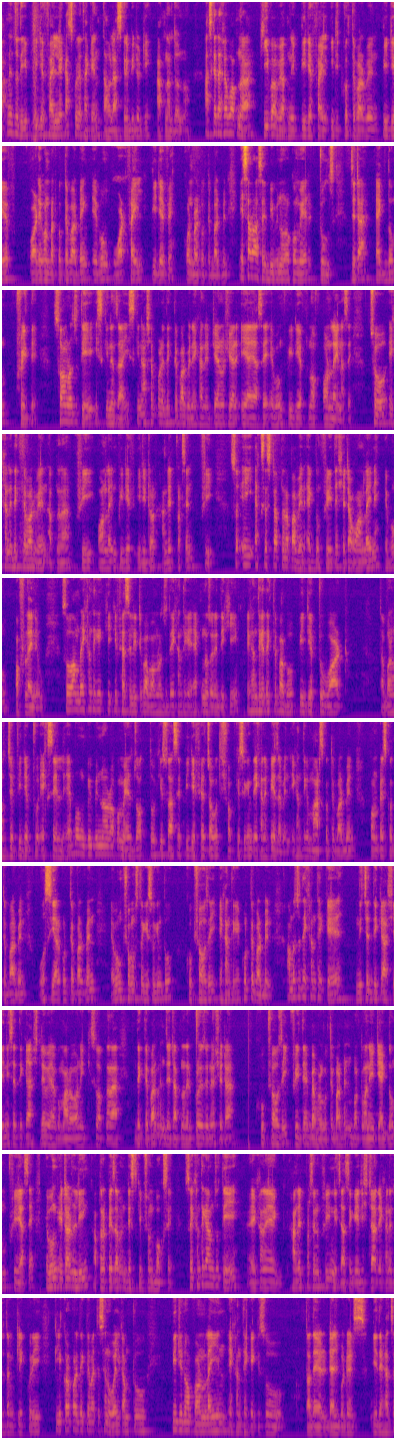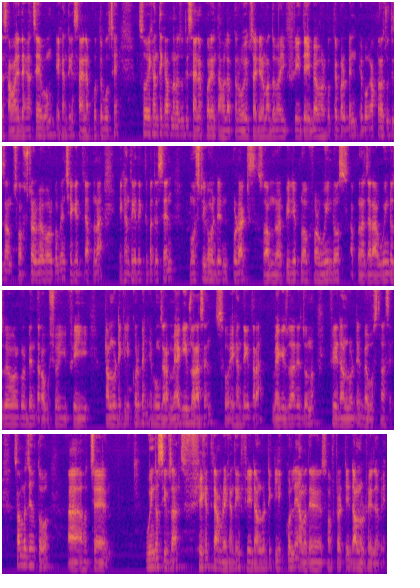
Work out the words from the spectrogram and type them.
আপনি যদি PDF file নিয়ে কাজ করে থাকেন, তাহলে আজকের ভিডিওটি আপনার জন্য। আজকে দেখাবো আপনারা কীভাবে আপনি পিডিএফ ফাইল এডিট করতে পারবেন, পিডিএফ ওয়ার্ডে কনভার্ট করতে পারবেন এবং ওয়ার্ড ফাইল পিডিএফে কনভার্ট করতে পারবেন। এছাড়াও আছে বিভিন্ন রকমের টুলস যেটা একদম ফ্রিতে সো আমরা যদি স্ক্রিনে যাই স্ক্রিনে আসার পরে দেখতে পারবেন এখানে ট্রিয়ানোশিয়ার এআই আছে এবং পিডিএফ নফ অনলাইন আছে। সো এখানে দেখতে পারবেন আপনারা free online PDF editor hundred percent free so এই অ্যাক্সেসটা আপনারা পাবেন একদম ফ্রিতে সেটা অনলাইনে এবং অফলাইনেও সো আমরা এখান থেকে কী কী ফ্যাসিলিটি পাবো? আমরা যদি এখান থেকে এক নজরে দেখি, এখান থেকে দেখতে পারব পিডিএফ টু ওয়ার্ড তারপর হচ্ছে পিডিএফ টু এক্সেল এবং বিভিন্ন রকমের যত কিছু আছে পিডিএফ এর জগতে সব কিছু কিন্তু এখানে পেয়ে যাবেন। এখান থেকে মার্চ করতে পারবেন কম্প্রেস করতে পারবেন ও ওসিআর করতে পারবেন এবং সমস্ত কিছু কিন্তু খুব সহজেই এখান থেকে করতে পারবেন। আমরা যদি এখান থেকে নিচের দিকে আসি, নিচের দিকে আসলেও এরকম আরও অনেক কিছু আপনারা দেখতে পারবেন যেটা আপনাদের প্রয়োজনীয় সেটা খুব সহজেই ফ্রিতে ব্যবহার করতে পারবেন। বর্তমানে এটি একদম ফ্রি আছে এবং এটার লিঙ্ক আপনারা পেয়ে যাবেন ডিসক্রিপশন বক্সে সো এখান থেকে আমি যদি এখানে হান্ড্রেড পার্সেন্ট ফ্রি নিচে আছে গেট স্টার এখানে যদি আমি ক্লিক করি ক্লিক করার পরে দেখতে পাইতেছেন ওয়েলকাম টু পিডিন অফ অনলাইন এখান থেকে কিছু তাদের ড্যাশবোর্ডের ই দেখাচ্ছে সামারি দেখাচ্ছে এবং এখান থেকে সাইন আপ করতে বলছে। সো এখান থেকে আপনারা যদি সাইন আপ করেন, তাহলে আপনারা ওয়েবসাইটের মাধ্যমে ফ্রিতেই ব্যবহার করতে পারবেন এবং আপনারা যদি চান সফটওয়্যার ব্যবহার করবেন, সেক্ষেত্রে আপনারা এখান থেকে দেখতে পাচ্ছেন মোস্ট রিকমেন্ডেড প্রোডাক্টস সো আপনারা পিডিএফ নব ফর উইন্ডোজ আপনারা যারা উইন্ডোজ ব্যবহার করবেন, তারা অবশ্যই ফ্রি ডাউনলোডে ক্লিক করবেন এবং যারা ম্যাগ ইউজার আছেন সো এখান থেকে তারা ম্যাগ ইউজারের জন্য ফ্রি ডাউনলোডের ব্যবস্থা আছে। সো আমরা যেহেতু হচ্ছে উইন্ডোজ ইউজার সেক্ষেত্রে আমরা এখান থেকে ফ্রি ডাউনলোডে ক্লিক করলে আমাদের সফটওয়্যারটি ডাউনলোড হয়ে যাবে।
